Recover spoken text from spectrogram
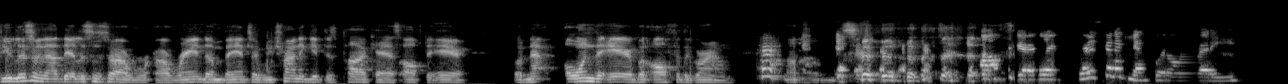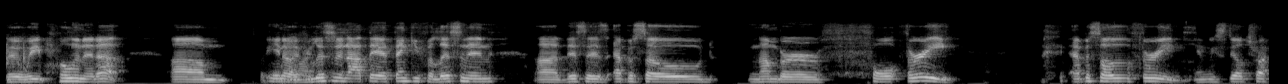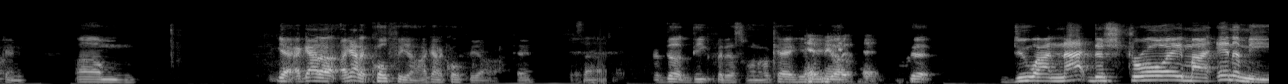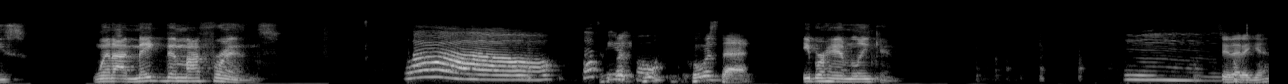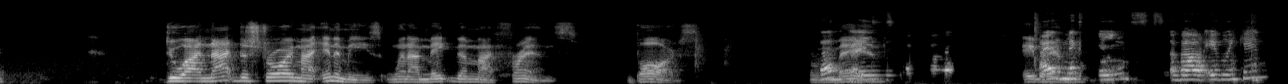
if you're listening out there, listen to our, our random banter. We're trying to get this podcast off the air, or not on the air, but off of the ground. Um, off air, like we're just gonna cancel it already. we pulling it up. Um, you know, if you're listening out there, thank you for listening. Uh, this is episode number four, three, episode three, and we still trucking. Um, yeah, I got a I got a quote for y'all. I got a quote for y'all. Okay. I dug deep for this one. Okay. Here Hit we me go. with it. Good. Do I not destroy my enemies when I make them my friends? Wow, that's beautiful. Who, who was that? Abraham Lincoln. Mm. Say that again. Do I not destroy my enemies when I make them my friends? Bars. From That man, is- I have Abraham an Lincoln. experience about Abe Lincoln,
